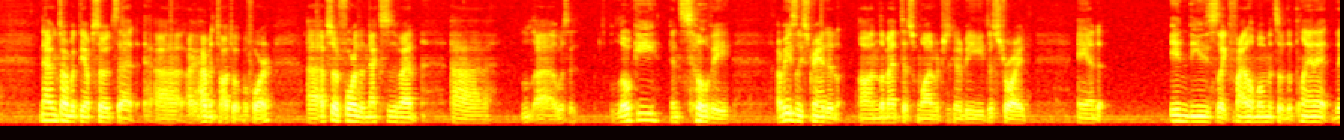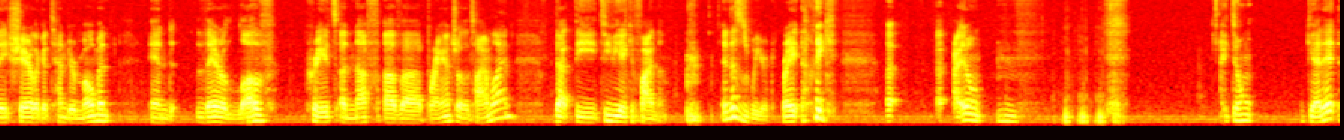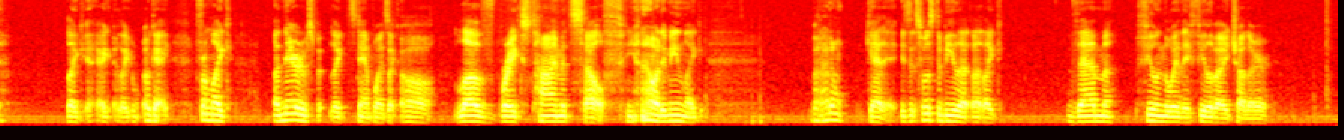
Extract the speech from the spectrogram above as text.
now we can talk about the episodes that uh, I haven't talked about before. Uh, episode four, the Nexus event, uh, uh, was it Loki and Sylvie are basically stranded on Lamentis One, which is going to be destroyed, and in these like final moments of the planet, they share like a tender moment, and their love creates enough of a branch on the timeline that the TVA can find them. and this is weird, right? Like, uh, I don't, I don't get it. Like, I, like okay, from like a narrative sp- like standpoint, it's like, oh, love breaks time itself. You know what I mean? Like, but I don't get it. Is it supposed to be that, that like them feeling the way they feel about each other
